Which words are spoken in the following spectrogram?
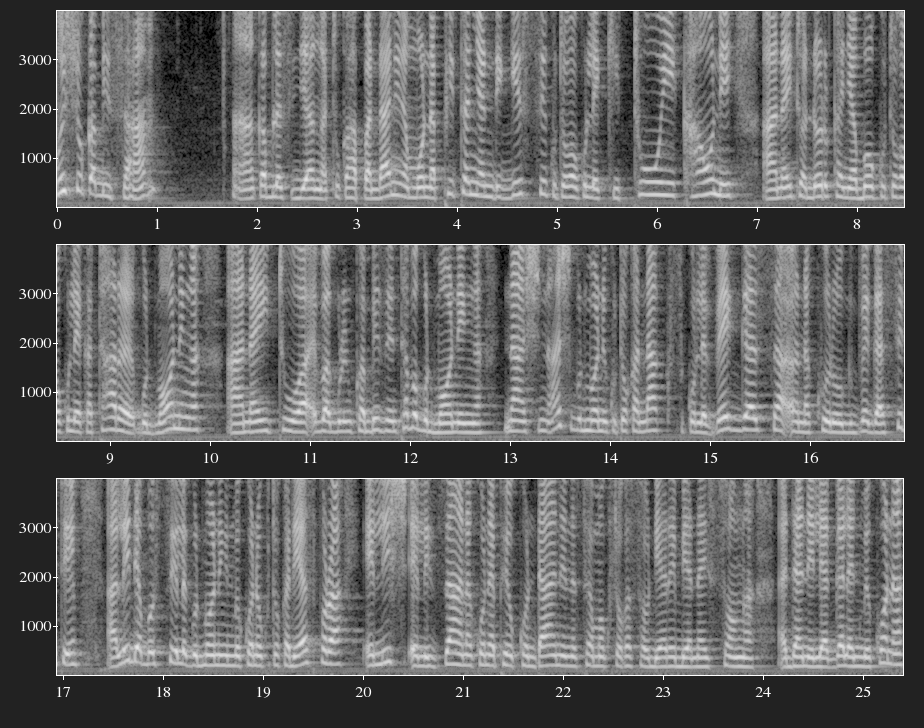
Mwisho kabisa Uh, kabla sijang'atuka hapa ndani namwona Peter Nyandigisi kutoka kule Kitui County, anaitwa uh, Dorka kutoka kule Katara, good morning. Anaitwa uh, Evergreen Kwambizi Ntaba, good morning. Nash Nash, good morning kutoka Nax kule Vegas, Nakuru Vegas City. Lydia Bosile, good morning, nimekuona kutoka diaspora. Elish Eliza nakuona pia uko ndani, anasema kutoka Saudi Arabia. Naisonga uh, Daniel Agala nimekuona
